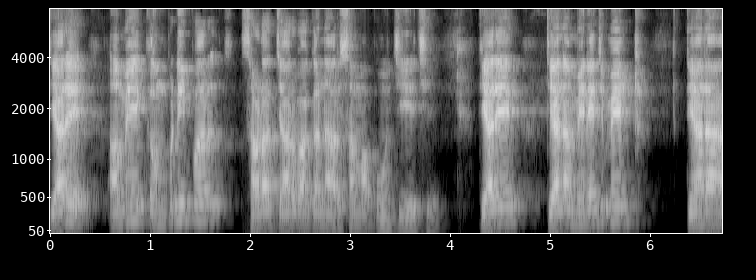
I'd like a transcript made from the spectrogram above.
ત્યારે અમે કંપની પર સાડા ચાર વાગ્યાના અરસામાં પહોંચીએ છીએ. ત્યારે ત્યાંના મેનેજમેન્ટ, ત્યાંના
